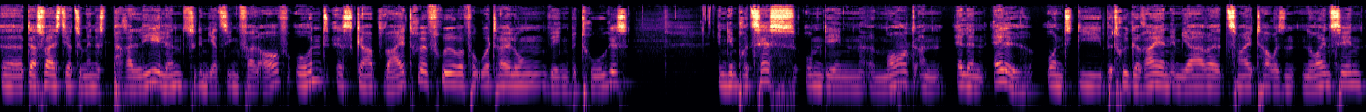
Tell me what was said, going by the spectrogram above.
Äh, das weist ja zumindest Parallelen zu dem jetzigen Fall auf. Und es gab weitere frühere Verurteilungen wegen Betruges. In dem Prozess um den Mord an Ellen L. und die Betrügereien im Jahre 2019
